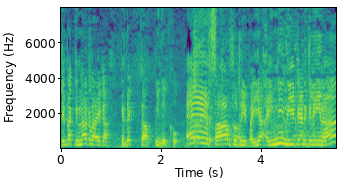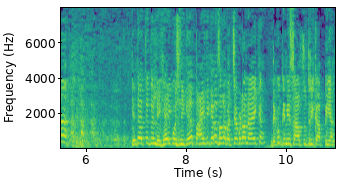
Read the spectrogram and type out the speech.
ਕਹਿੰਦਾ ਕਿੰਨਾ ਕੁ ਲਾਇਕ ਆ? ਕਹਿੰਦੇ ਕਾਪੀ ਦੇਖੋ। ਐ ਸਾਫ਼ ਸੁਥਰੀ ਪਈ ਆ, ਇੰਨੀ ਨੀਟ ਐਂਡ ਕਲੀਨ ਆ। ਕਹਿੰਦਾ ਇੱਥੇ ਤੇ ਲਿਖਿਆ ਹੀ ਕੁਝ ਨਹੀਂ। ਕਹਿੰਦਾ ਤਾਂ ਹੀ ਤੇ ਕਹਿੰਦਾ ਸਾਡਾ ਬੱਚਾ ਬੜਾ ਲਾਇਕ ਆ। ਦੇਖੋ ਕਿੰਨੀ ਸਾਫ਼ ਸੁਥਰੀ ਕਾਪੀ ਆ।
